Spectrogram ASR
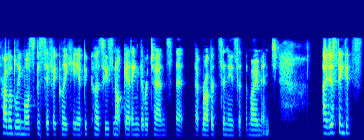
probably more specifically here because he's not getting the returns that that Robertson is at the moment. I just think it's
